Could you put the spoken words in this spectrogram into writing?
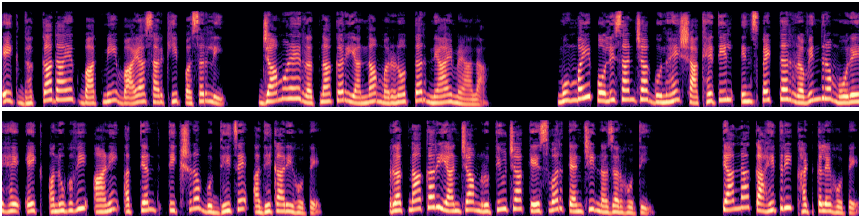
एक धक्कादायक बातमी वायासारखी पसरली ज्यामुळे रत्नाकर यांना मरणोत्तर न्याय मिळाला. मुंबई पोलिसांच्या गुन्हे शाखेतील इन्स्पेक्टर रवींद्र मोरे हे एक अनुभवी आणि अत्यंत तीक्ष्ण बुद्धीचे अधिकारी होते. रत्नाकर यांच्या मृत्यूच्या केसवर त्यांची नजर होती. त्यांना काहीतरी खटकले होते.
